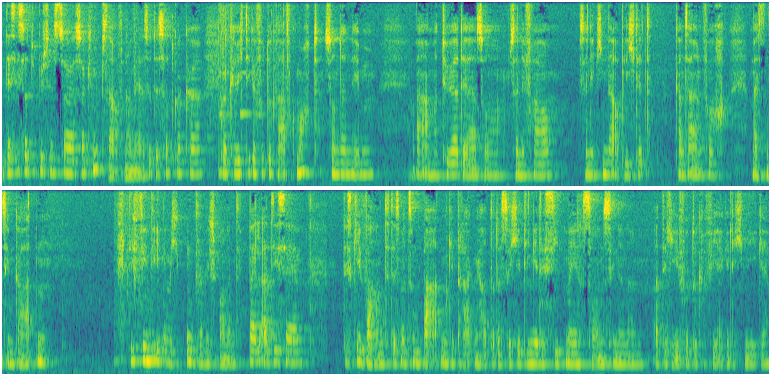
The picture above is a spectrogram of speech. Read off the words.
Das ist so typisch so, eine Knipsaufnahme. Also das hat gar kein, gar kein richtiger Fotograf gemacht, sondern eben ein Amateur, der so seine Frau, seine Kinder ablichtet. Ganz einfach, meistens im Garten. Die finde ich nämlich unglaublich spannend, weil auch diese, das Gewand, das man zum Baden getragen hat oder solche Dinge, das sieht man ja sonst in einer Atelierfotografie eigentlich nie. Gell?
